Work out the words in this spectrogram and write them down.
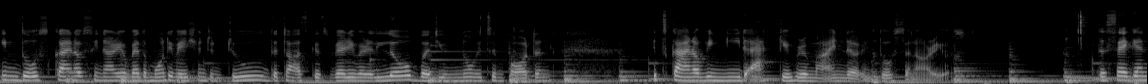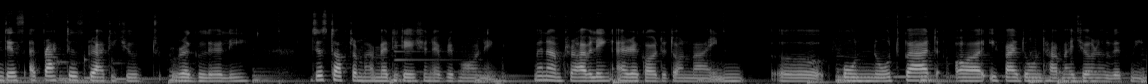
In those kind of scenario where the motivation to do the task is very very low but you know it's important it's kind of we need active reminder in those scenarios. The second is i practice gratitude regularly just after my meditation every morning. When I'm traveling, I record it on my uh, phone notepad or if I don't have my journal with me.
